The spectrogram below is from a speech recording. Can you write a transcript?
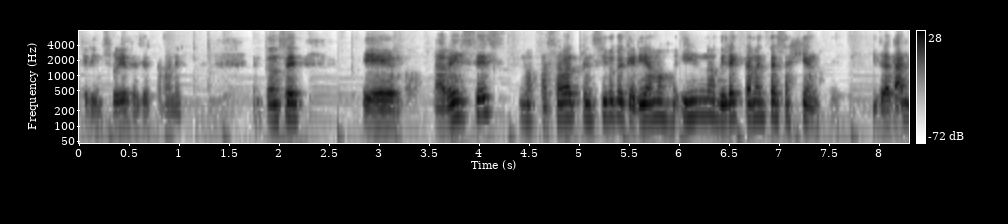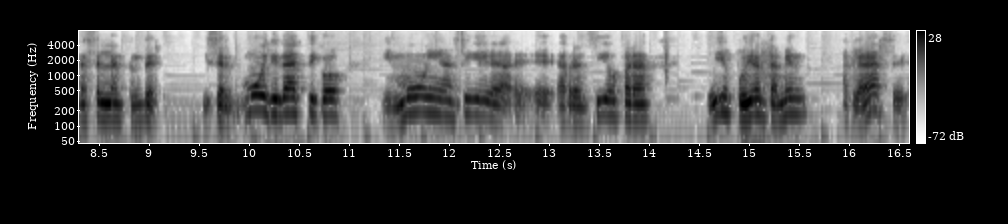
quiere influir de cierta manera. Entonces, eh, a veces nos pasaba al principio que queríamos irnos directamente a esa gente y tratar de hacerla entender y ser muy didácticos y muy así eh, eh, aprensivos para que ellos pudieran también aclararse.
